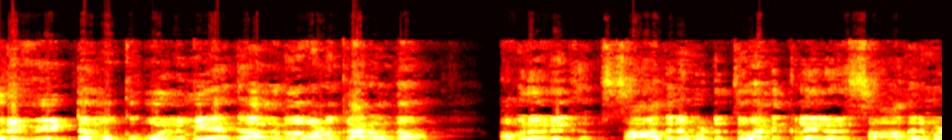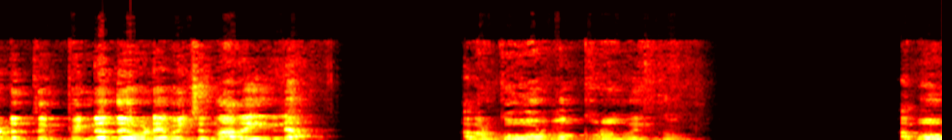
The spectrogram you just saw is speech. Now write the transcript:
ഒരു വീട്ടമ്മക്ക് പോലും ഏകാഗ്രത വേണം കാരണം എന്താ? അവരൊരു സാധനം എടുത്തു അടുക്കളയിൽ ഒരു സാധനം എടുത്ത് പിന്നെ അത് എവിടെ വെച്ചെന്ന് അറിയില്ല. അവർക്ക് ഓർമ്മക്കുറവ് വരുന്നു അപ്പോൾ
